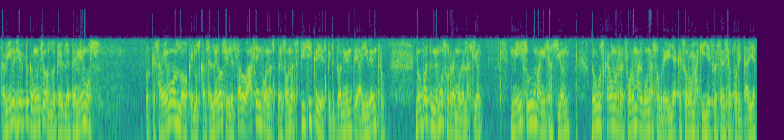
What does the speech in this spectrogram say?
También es cierto que muchos le tememos porque sabemos lo que los carceleros y el Estado hacen con las personas física y espiritualmente ahí dentro. No pretendemos su remodelación, ni su humanización, no buscamos reforma alguna sobre ella que solo maquille su esencia autoritaria,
